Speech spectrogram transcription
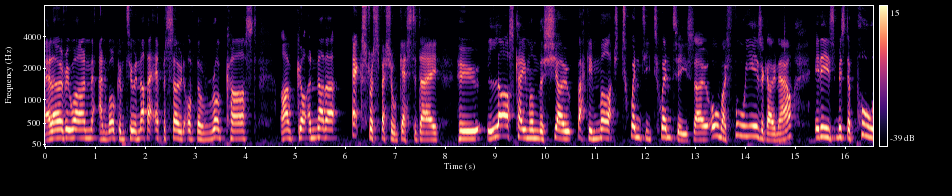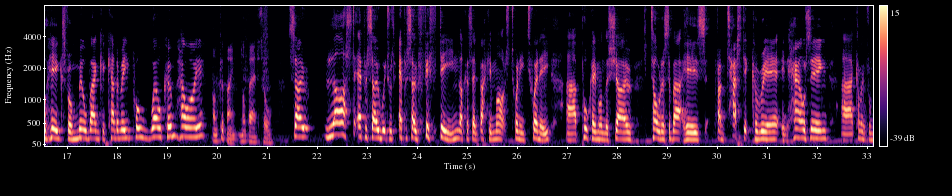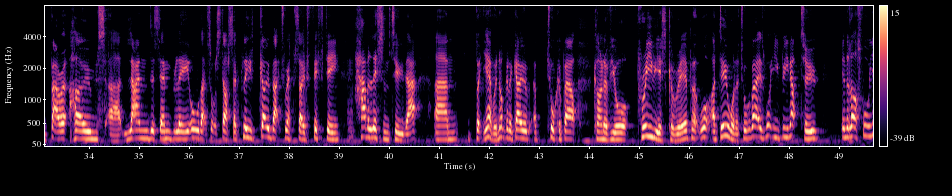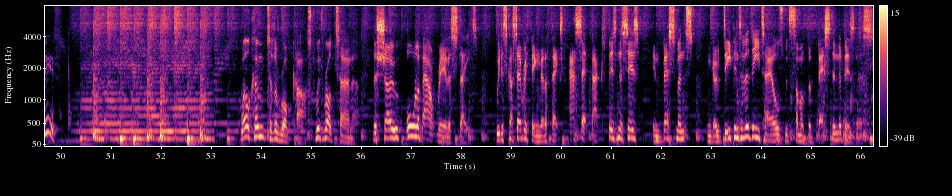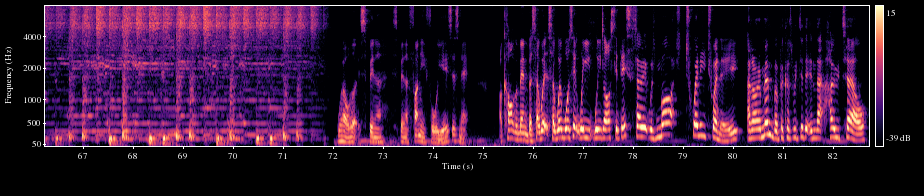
Hello, everyone, and welcome to another episode of the Rodcast. I've got another extra special guest today who last came on the show back in March 2020, so almost four years ago now. It is Mr. Paul Higgs from Millbank Academy. Paul, welcome. How are you? I'm good, mate. Not bad at all. So, last episode, which was episode 15, like I said, back in March 2020, uh, Paul came on the show, told us about his fantastic career in housing, uh, coming from Barratt Homes, uh, land assembly, all that sort of stuff. So, please go back to episode 15, have a listen to that. Um, but yeah, we're not going to go uh, talk about kind of your previous career, but what I do want to talk about is what you've been up to in the last four years. Welcome to the Rodcast with Rod Turner, the show all about real estate. We discuss everything that affects asset backed businesses, investments, and go deep into the details with some of the best in the business. Well, it's been a it's been a funny four years, isn't it? I can't remember. So, so when was it we we last did this? So it was March 2020, and I remember because we did it in that hotel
